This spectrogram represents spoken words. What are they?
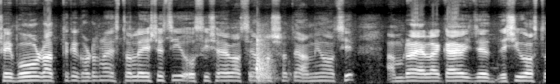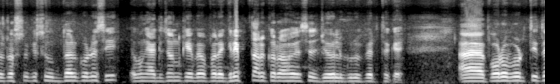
সেই ভোর রাত থেকে ঘটনাস্থলে এসেছি। ওসি সাহেব আছে আমার সাথে, আমিও আছি। আমরা এলাকায় যে দেশীয় অস্ত্র টস্ত্র কিছু উদ্ধার করেছি এবং একজনকে ব্যাপারে গ্রেপ্তার করা হয়েছে জুয়েল গ্রুপের থেকে। পরবর্তীতে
